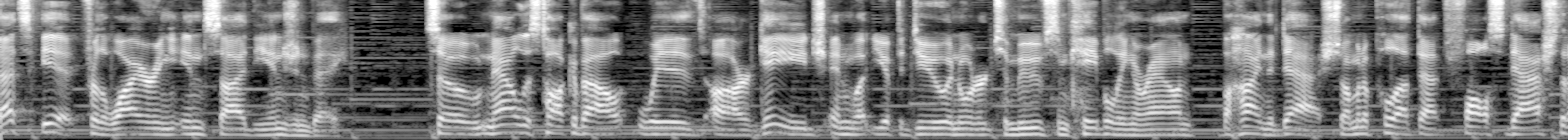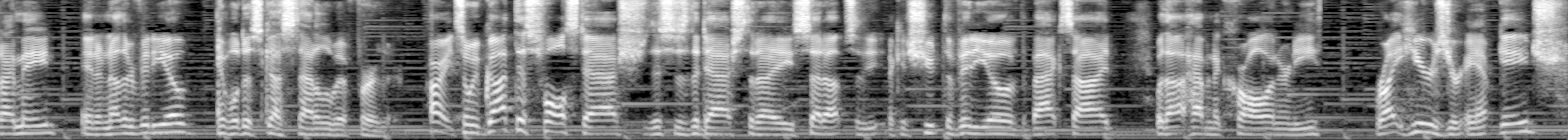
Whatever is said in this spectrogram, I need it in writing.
That's it for the wiring inside the engine bay. So now let's talk about with our gauge and what you have to do in order to move some cabling around behind the dash. So I'm going to pull out that false dash that I made in another video and we'll discuss that a little bit further. All right, so we've got this false dash. This is the dash that I set up so that I could shoot the video of the backside without having to crawl underneath. Right here is your amp gauge.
